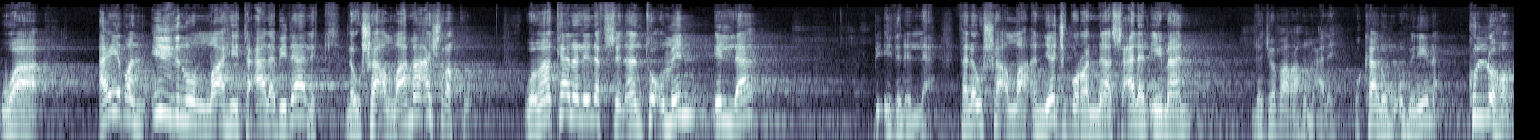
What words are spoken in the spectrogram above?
وأيضا إذن الله تعالى بذلك لو شاء الله ما أشركوا. وما كان لنفس أن تؤمن إلا بإذن الله. فلو شاء الله أن يجبر الناس على الإيمان لجبرهم عليه. وكانوا مؤمنين كلهم.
